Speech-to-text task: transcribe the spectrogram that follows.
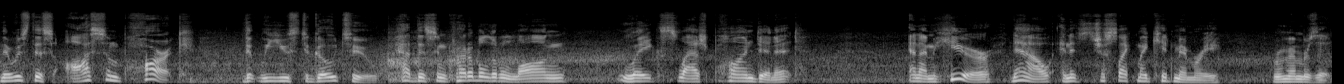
There was this awesome park that we used to go to had this incredible little long lake slash pond in it. And i'm here now and it's just like my kid memory remembers it.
